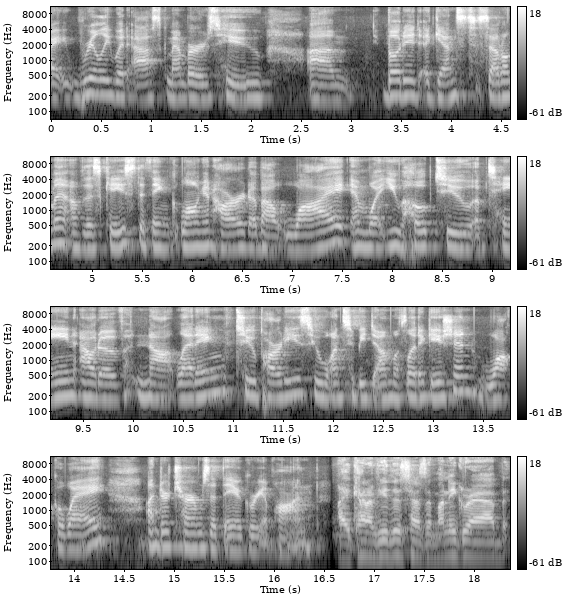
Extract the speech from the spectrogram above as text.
I really would ask members who um, voted against settlement of this case to think long and hard about why and what you hope to obtain out of not letting two parties who want to be done with litigation walk away under terms that they agree upon. I kind of view this as a money grab,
